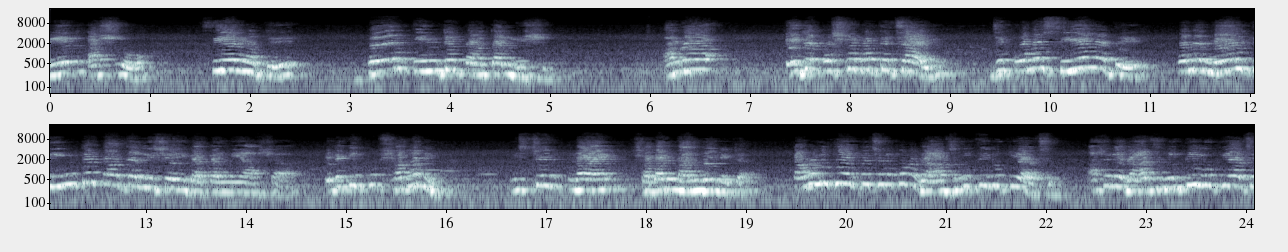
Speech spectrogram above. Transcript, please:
মেল আসলো সিএমওতে ভোর তিনটে পঁয়তাল্লিশে। আমরা এইটা প্রশ্ন করতে চাই যে কোন সিএমওতে কোন মেল তিনটে পঁয়তাল্লিশে এই ব্যাপার নিয়ে আসা, এটা কি খুব স্বাভাবিক? নিশ্চয়ই নয় সবার মানবেন এটা। তাহলে কি এর পেছনে কোনো রাজনীতি লুকিয়ে আছে? আসলে রাজনীতি লুকিয়ে আছে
